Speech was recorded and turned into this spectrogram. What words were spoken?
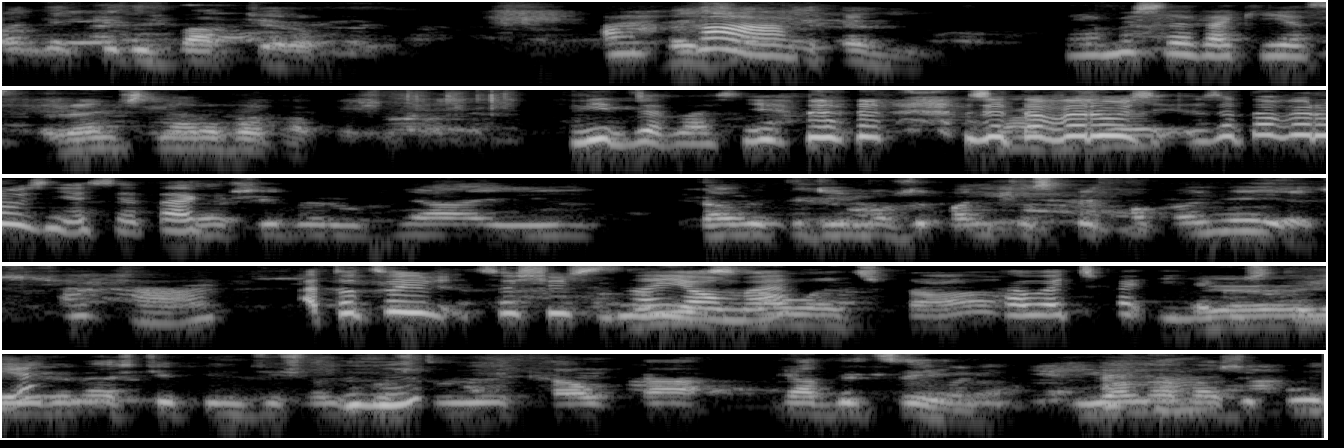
Tak jak kiedyś babcie robiły. Bez Aha, żadnej chemii. Ja myślę taki jest. Ręczna robota, proszę pana. Widzę właśnie, że to, Także- wyróżni, że to wyróżnia się, tak? To się wyróżnia i cały tydzień może pani to spokojnie jeść. Aha. A to coś, coś już To jest znajome. Pałeczka ile e, kosztuje? 11,50 Mhm. kosztuje chałka tradycyjna. I ona waży pół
